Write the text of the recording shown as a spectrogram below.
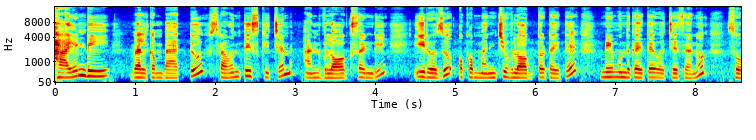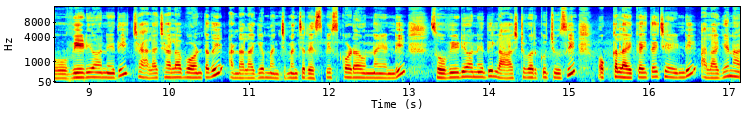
హాయ్ అండి. Welcome back to Sravanthi's kitchen and vlogs అండి. ఈరోజు ఒక మంచి వ్లాగ్ అయితే మీ ముందుకైతే వచ్చేసాను. సో వీడియో అనేది చాలా చాలా బాగుంటుంది అండ్ అలాగే మంచి మంచి రెసిపీస్ కూడా ఉన్నాయండి. సో వీడియో అనేది లాస్ట్ వరకు చూసి ఒక్క లైక్ అయితే చేయండి. అలాగే నా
